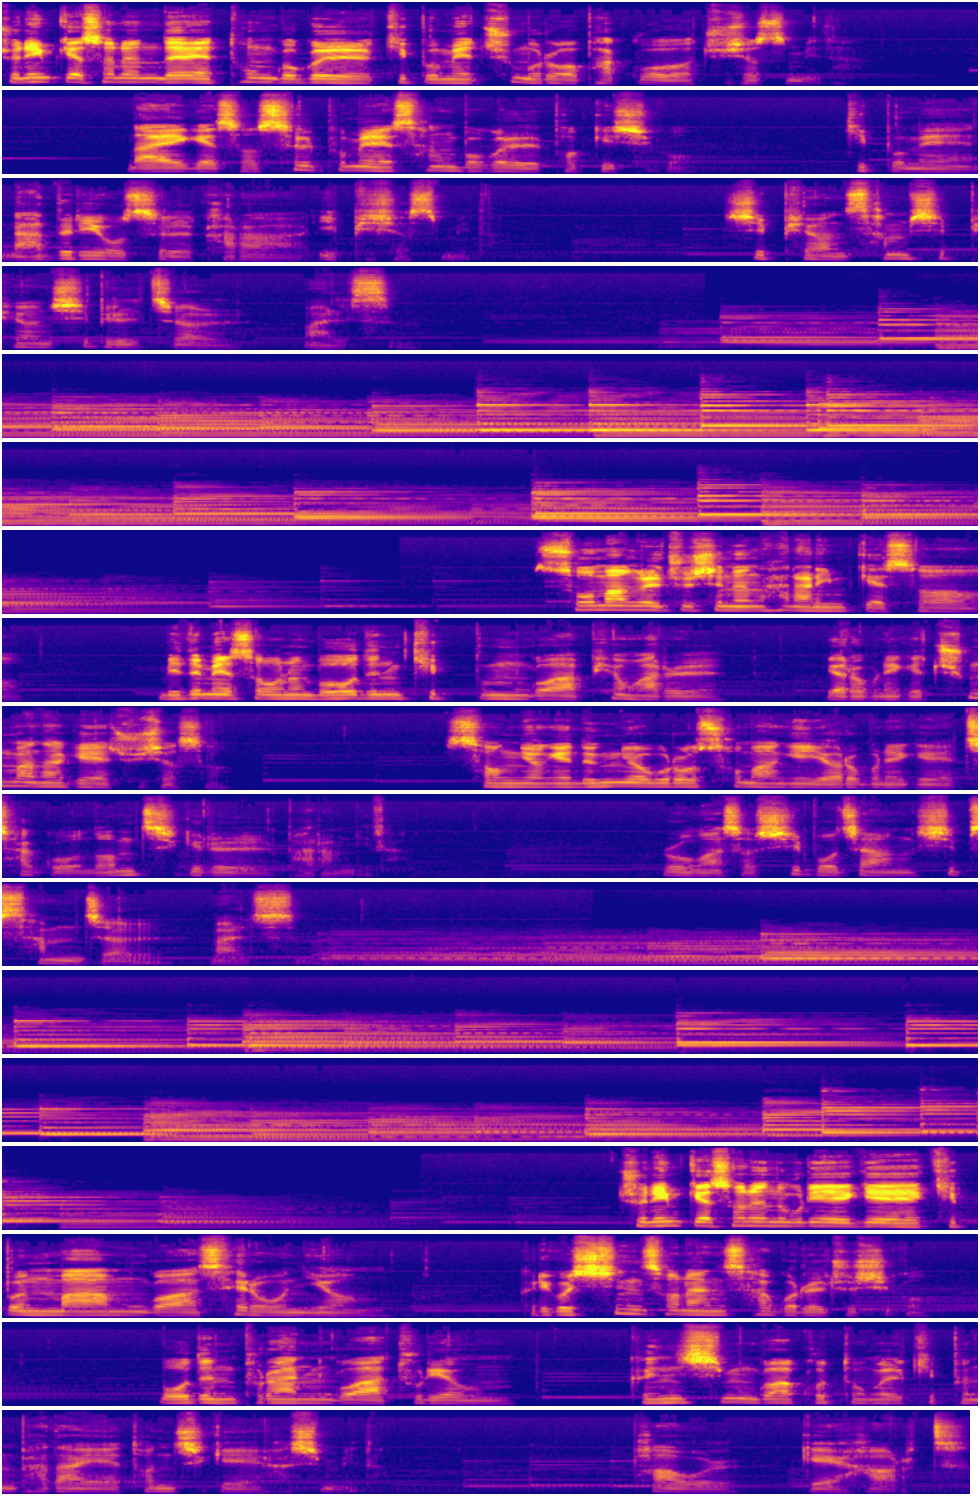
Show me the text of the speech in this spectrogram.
주님께서는 내 통곡을 기쁨의 춤으로 바꾸어 주셨습니다. 나에게서 슬픔의 상복을 벗기시고 기쁨의 나들이 옷을 갈아 입히셨습니다. 시편 30편 11절 말씀. 소망을 주시는 하나님께서 믿음에서 오는 모든 기쁨과 평화를 여러분에게 충만하게 해주셔서 성령의 능력으로 소망이 여러분에게 차고 넘치기를 바랍니다. 로마서 15장 13절 말씀. 주님께서는 우리에게 기쁜 마음과 새로운 영, 그리고 신선한 사고를 주시고 모든 불안과 두려움, 근심과 고통을 깊은 바다에 던지게 하십니다. 파울 게하르트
